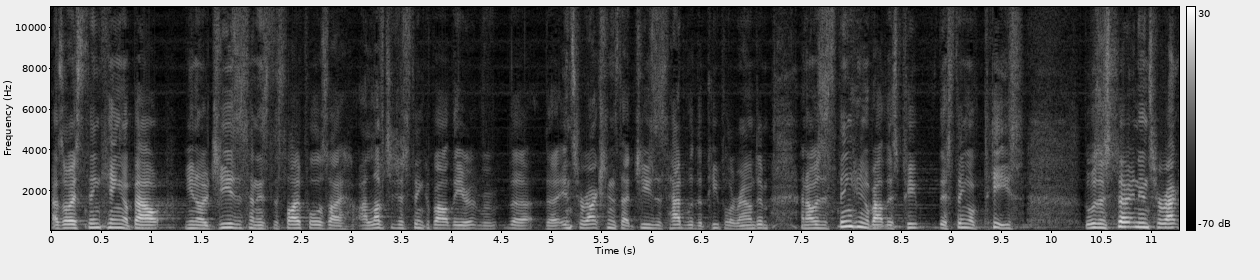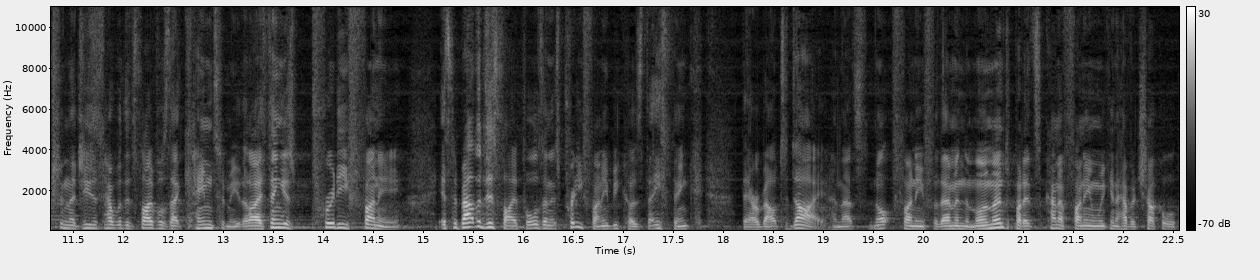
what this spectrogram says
as I was thinking about, you know, Jesus and his disciples, I, I love to just think about the, the, the, interactions that Jesus had with the people around him. And I was just thinking about this, this thing of peace. there was a certain interaction that Jesus had with the disciples that came to me that I think is pretty funny. It's about the disciples, and it's pretty funny because they think they're about to die. And that's not funny for them in the moment, but it's kind of funny and we can have a chuckle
